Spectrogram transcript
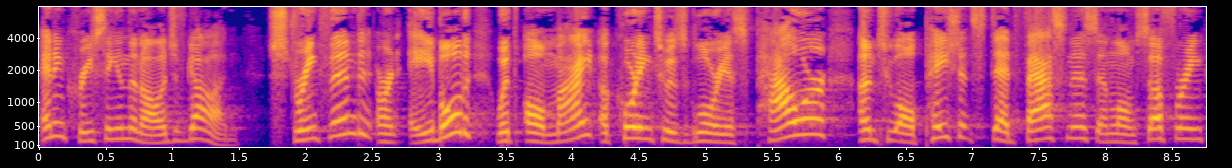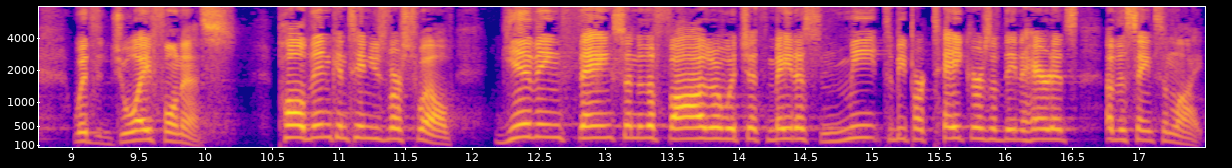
and increasing in the knowledge of God strengthened or enabled with all might according to his glorious power unto all patience, steadfastness, and long suffering with joyfulness. Paul then continues, verse 12, giving thanks unto the Father which hath made us meet to be partakers of the inheritance of the saints in light,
